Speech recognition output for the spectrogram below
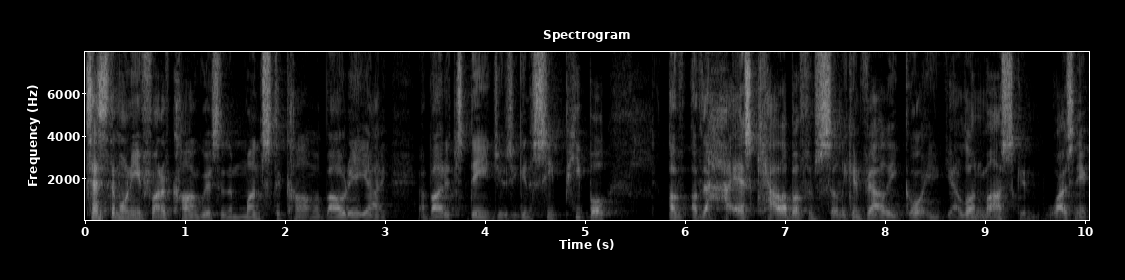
testimony in front of Congress in the months to come about AI, about its dangers. You're going to see people of, of the highest caliber from Silicon Valley, going, Elon Musk and Wozniak,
